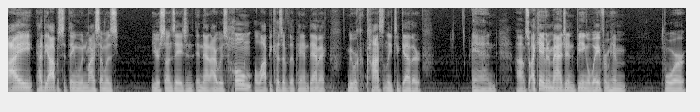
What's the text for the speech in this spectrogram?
I had the opposite thing when my son was your son's age in, in that I was home a lot because of the pandemic. We were constantly together. And um, so I can't even imagine being away from him for,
